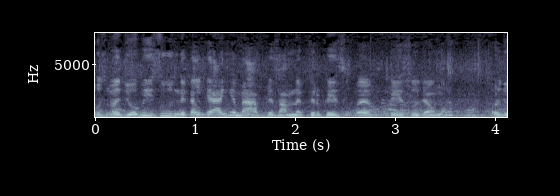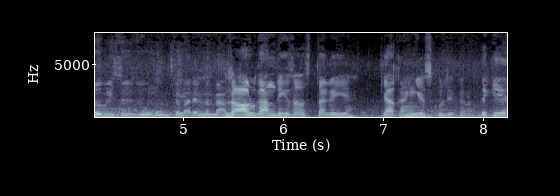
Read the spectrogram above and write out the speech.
उसमें जो भी इशूज निकल के आएँगे मैं आपके सामने फिर पेश हो जाऊँगा। और जो भी इशूज होंगे उनके बारे में मैं राहुल गांधी की सदस्यता गई है क्या कहेंगे इसको लेकर? देखिए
